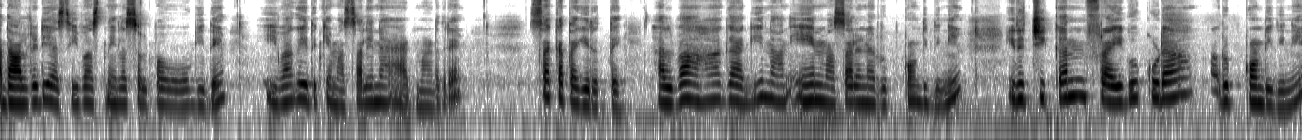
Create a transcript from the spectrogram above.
ಅದು ಆಲ್ರೆಡಿ ಹಸಿ ವಾಸನೆ ಎಲ್ಲ ಸ್ವಲ್ಪ ಹೋಗಿದೆ. ಇವಾಗ ಇದಕ್ಕೆ ಮಸಾಲೆನ ಆ್ಯಡ್ ಮಾಡಿದ್ರೆ ಸಖತ್ತಾಗಿರುತ್ತೆ. ಅಲ್ವಾ? ಹಾಗಾಗಿ ನಾನು ಏನು ಮಸಾಲೆನ ರುಬ್ಕೊಂಡಿದ್ದೀನಿ, ಇದು ಚಿಕನ್ ಫ್ರೈಗೂ ಕೂಡ ರುಬ್ಕೊಂಡಿದ್ದೀನಿ.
